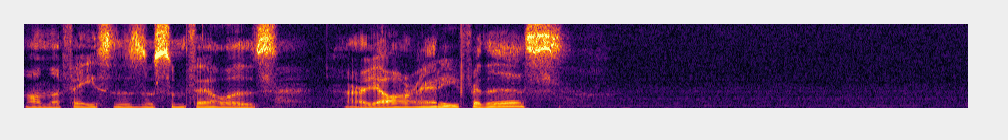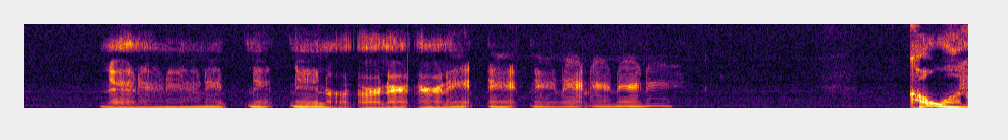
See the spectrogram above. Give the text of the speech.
on the faces of some fellas. Are y'all ready for this? Colon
